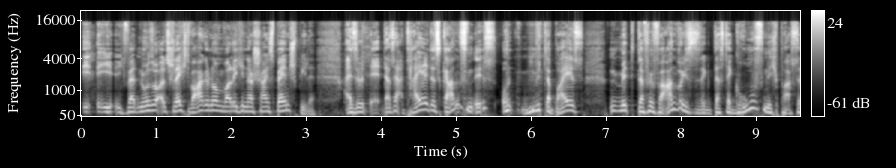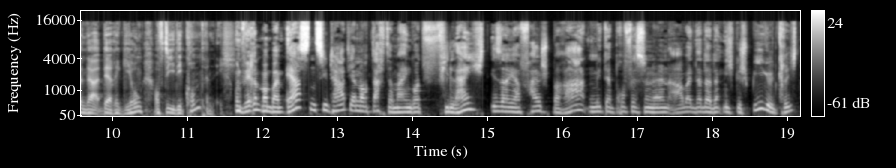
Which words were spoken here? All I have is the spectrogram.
ich, ich, ich werde nur so als schlecht wahrgenommen, weil ich in der scheiß Band spiele. Also, äh, dass er Teil des Ganzen ist und mit dabei ist, mit dafür verantwortlich ist, dass der- dass der Groove nicht passt in der, der Regierung, auf die Idee kommt er nicht. Und während man beim ersten Zitat ja noch dachte, mein Gott, vielleicht ist er ja falsch beraten mit der professionellen Arbeit, dass er das nicht gespiegelt kriegt.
